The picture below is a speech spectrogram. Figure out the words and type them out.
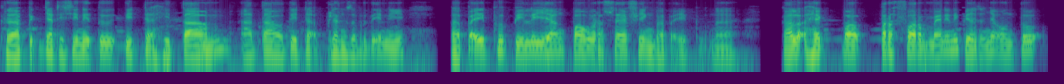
grafiknya di sini tuh tidak hitam atau tidak blank seperti ini, Bapak Ibu pilih yang power saving Bapak Ibu. Nah, kalau hack performance ini biasanya untuk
